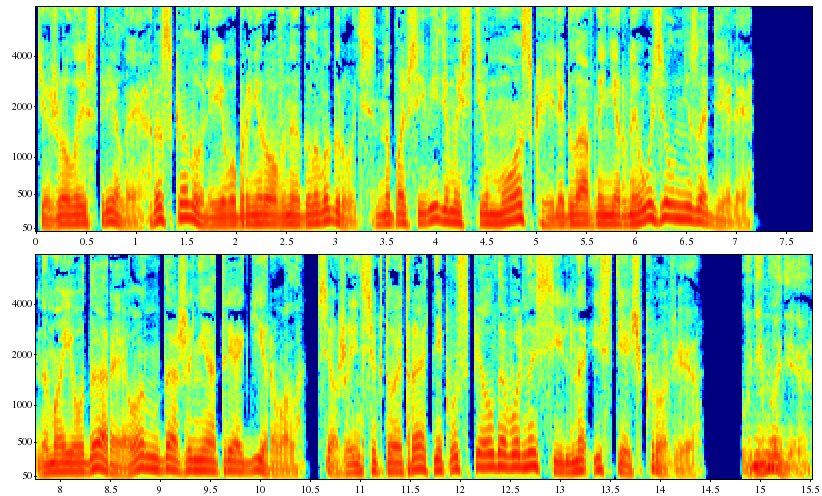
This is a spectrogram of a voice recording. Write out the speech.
Тяжелые стрелы раскололи его бронированную головогрудь, но, по всей видимости, мозг или главный нервный узел не задели. На мои удары он даже не отреагировал. Все же инсектоид-ратник успел довольно сильно истечь кровью. «Внимание!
